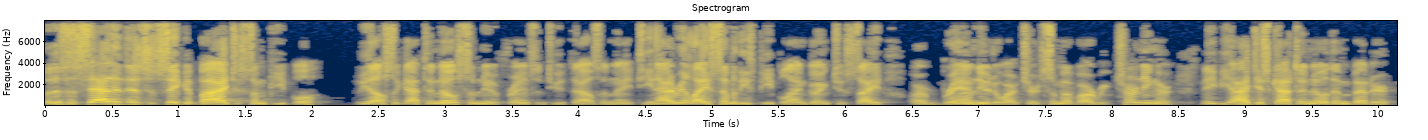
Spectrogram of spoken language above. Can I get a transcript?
But as sad as it is to say goodbye to some people, we also got to know some new friends in 2019. I realize some of these people I'm going to cite aren't brand new to our church. Some of are returning, or maybe I just got to know them better.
